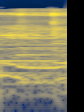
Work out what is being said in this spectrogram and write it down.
you.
